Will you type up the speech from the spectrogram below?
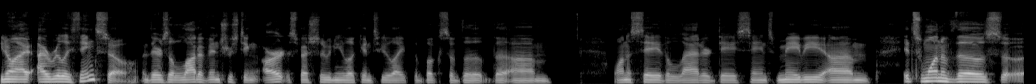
You know, I, I really think so. There's a lot of interesting art, especially when you look into like the books of the the um I want to say the Latter Day Saints. Maybe um it's one of those uh,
